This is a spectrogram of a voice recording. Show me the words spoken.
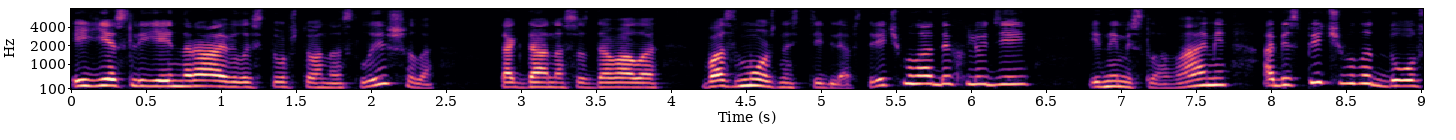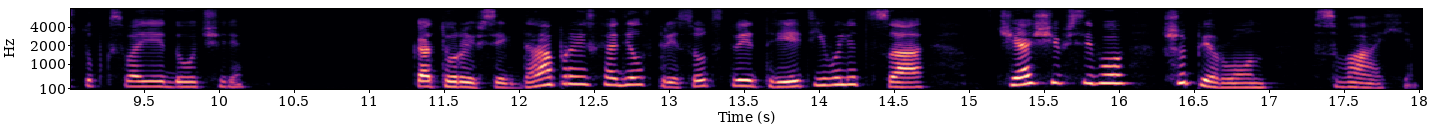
и если ей нравилось то, что она слышала – Тогда она создавала возможности для встреч молодых людей, иными словами, обеспечивала доступ к своей дочери, который всегда происходил в присутствии третьего лица, чаще всего шаперон, свахи.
